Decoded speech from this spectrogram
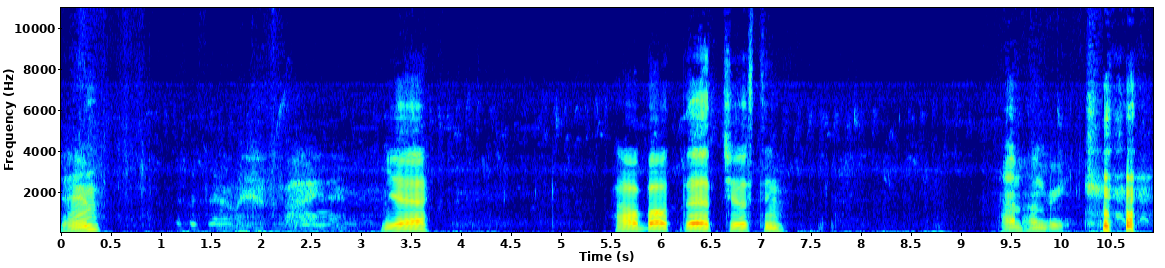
Then? Yeah. How about that, Justin? I'm hungry.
